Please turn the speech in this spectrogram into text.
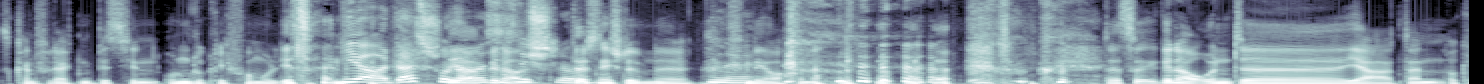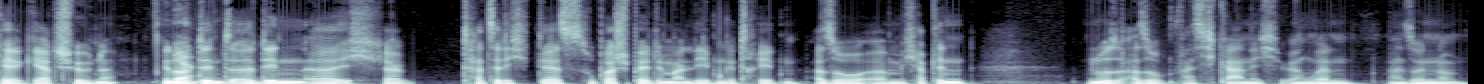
Es kann vielleicht ein bisschen unglücklich formuliert sein. Ja, das schon, aber es ist nicht schlimm. genau. Das ist nicht schlimm, ne. Nee. Finde ich auch. Genau. das, genau, und äh, ja, dann, okay, Gerd Schön, ne? Genau, Ja. den, äh, den äh, ich ja tatsächlich, der ist super spät in mein Leben getreten. Also ähm, ich habe den nur, so- also weiß ich gar nicht, irgendwann mal so in einem,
